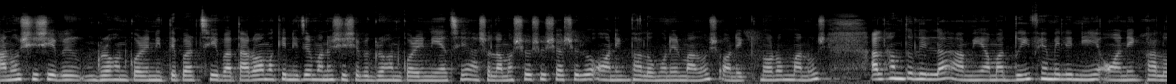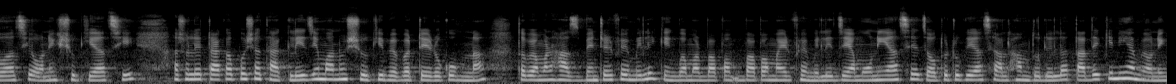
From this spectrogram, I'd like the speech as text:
মানুষ হিসেবে গ্রহণ করে নিতে পারছি বা তারাও আমাকে নিজের মানুষ হিসেবে গ্রহণ করে নিয়েছে। আসলে আমার শ্বশুর, শাশুড়িও অনেক ভালো মনের মানুষ, অনেক নরম মানুষ। আলহামদুলিল্লাহ, আমি আমার দুই ফ্যামিলি নিয়ে অনেক ভালো আছি, অনেক সুখী আছি। আসলে টাকা পয়সা থাকলে যে মানুষ সুখী ব্যাপারটা এরকম না। তবে আমার হাজব্যান্ডের ফ্যামিলি কিংবা আমার বাবা বাবা মায়ের ফ্যামিলি যেমনই আছে, যতটুকুই আছে, আলহামদুলিল্লাহ, তাদেরকে নিয়ে আমি অনেক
